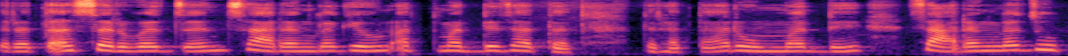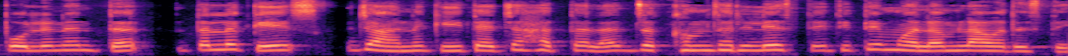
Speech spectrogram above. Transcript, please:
तर आता सर्वजण सारंगला घेऊन आतमध्ये जातात. तर आता रूममध्ये सारंगला झोपवल्यानंतर आता लगेच जानकी त्याच्या हाताला जखम झालेली असते. तिथे मलम लावत असते.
